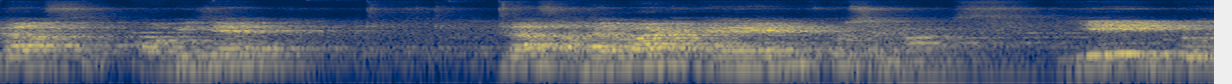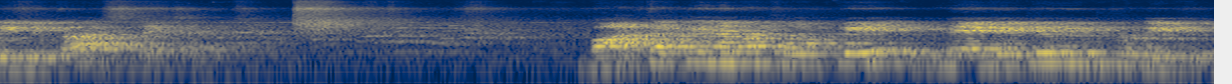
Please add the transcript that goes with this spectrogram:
plus object plus other word and question marks ये इंट्रोगेटिव का स्ट्रक्चर है। बात करते हैं नंबर फोर पे नेगेटिव इंट्रोगेटिव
